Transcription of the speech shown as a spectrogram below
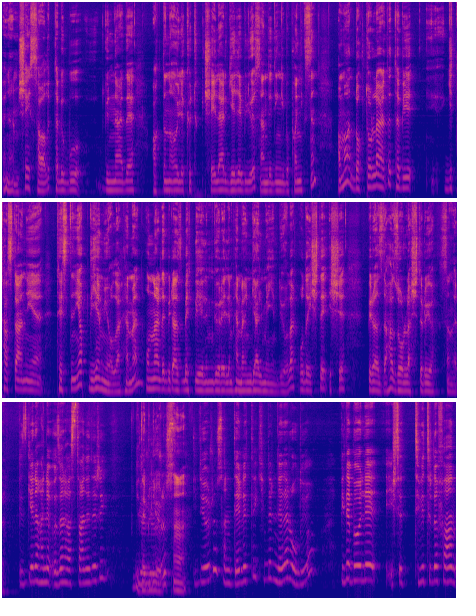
Önemli şey sağlık. Tabi bu günlerde aklına öyle kötü şeyler gelebiliyor. Sen dediğin gibi paniksin. Ama doktorlar da tabi git hastaneye testini yap diyemiyorlar hemen. Onlar da biraz bekleyelim görelim hemen gelmeyin diyorlar. O da işte işi biraz daha zorlaştırıyor sanırım. Biz gene hani özel hastaneleri Gidebiliyoruz. görüyoruz. Ha. Gidiyoruz. Hani devlette kim bilir neler oluyor. Bir de böyle işte Twitter'da falan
